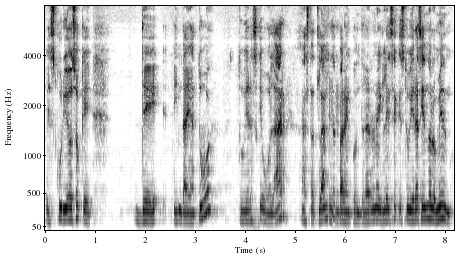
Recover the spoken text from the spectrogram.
es curioso que de Indayatúa tuvieras que volar hasta Atlanta para encontrar una iglesia que estuviera haciendo lo mismo.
